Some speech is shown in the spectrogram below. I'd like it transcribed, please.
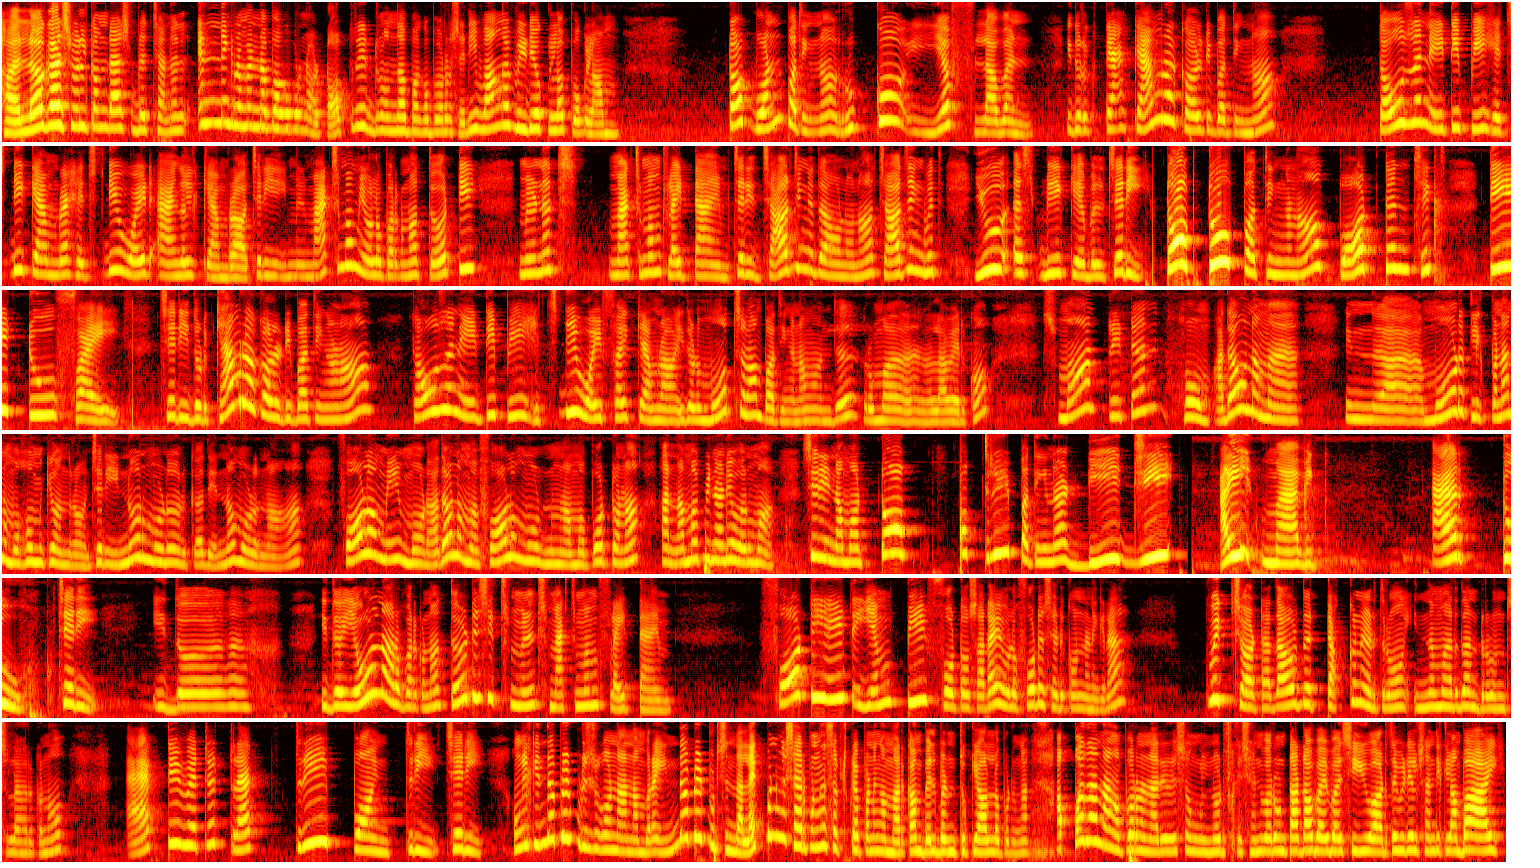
Hello guys welcome dash blade channel இன்றைக்கி நம்ம என்ன பார்க்க போகிறோம் டாப் த்ரீ ட்ரோன் தான் பார்க்க போகிறோம் சரி வாங்க வீடியோக்குள்ளே போகலாம். டாப் ஒன் பார்த்தீங்கன்னா ருக்கோ எஃப் லெவன் இதோட கேமரா குவாலிட்டி பார்த்தீங்கன்னா thousand eighty P HD camera HD wide angle camera சரி மேக்ஸிமம் எவ்வளோ பார்க்கணும்னா thirty minutes maximum flight time சரி சார்ஜிங் எது ஆகணும்னா சார்ஜிங் வித் யூஎஸ்பி கேபிள் சரி டாப் டூ பார்த்தீங்கன்னா பாட்டன் சிக்ஸ் டி டூ ஃபைவ் சரி இதோட கேமரா குவாலிட்டி பார்த்தீங்கன்னா thousand eighty P HD wifi camera இதோட மோட்ஸ்லாம் பார்த்தீங்கன்னா வந்து ரொம்ப நல்லாவே இருக்கும். ஸ்மார்ட் ரிட்டன் ஹோம் அதாவது நம்ம இந்த மோடை கிளிக் பண்ணால் நம்ம ஹோமுக்கே வந்துடும் சரி இன்னொரு மோடும் இருக்குது அது என்ன மோடுனா ஃபாலோ மீ மோடு அதாவது நம்ம ஃபாலோ மோட் நம்ம போட்டோன்னா அது நம்ம பின்னாடியே வருமா? சரி நம்ம டாப் டாப் த்ரீ பார்த்தீங்கன்னா டிஜி ஐ மேவிக் சரி இது இது எவ்வளோ நேரம் பார்க்கணும்னா thirty six minutes maximum flight time forty eight MP photos அதான் இவ்வளோ ஃபோட்டோஸ் எடுக்கணும்னு நினைக்கிறேன். குவிக் ஷாட் அதாவது டக்குன்னு எடுத்துரும் இந்த மாதிரி தான் ட்ரோன்ஸ்லாம் இருக்கணும். Activated track three point three சரி உங்களுக்கு இந்த அப்டேட் பிடிச்சிருக்கோம் நான் நம்புகிறேன் இந்த அப்டேட் பிடிச்சிருந்தா லைக் பண்ணுங்கள் ஷேர் பண்ணுங்கள் சப்ஸ்கிரைப் பண்ணுங்கள் மறக்காம பெல் பட்டன் தூக்கி ஆளில் போடுங்க. அப்போ தான் நாங்கள் போகிற நிறைய விஷயம் உங்களுக்கு நோட்டிஃபிகேஷன் வரும். Tata bye bye see you அடுத்த வீடியோவில் சந்திக்கலாம். பாய்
